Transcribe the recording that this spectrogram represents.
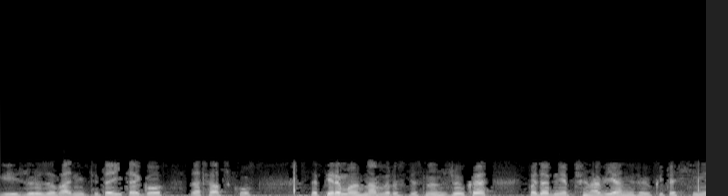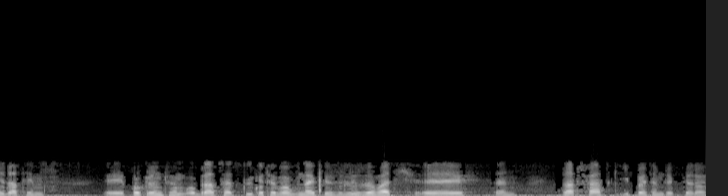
i zluzowaniu tutaj tego zatrzasku dopiero można rozcisnąć żyłkę. Podobnie przy nawijaniu żyłki też się nie da tym y, obracać, tylko trzeba najpierw zluzować y, ten zatrzask i potem dopiero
